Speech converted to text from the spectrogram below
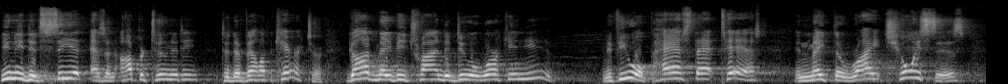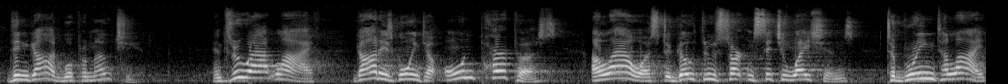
You need to see it as an opportunity to develop character. God may be trying to do a work in you. And if you will pass that test and make the right choices, then God will promote you. And throughout life, God is going to, on purpose, allow us to go through certain situations to bring to light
